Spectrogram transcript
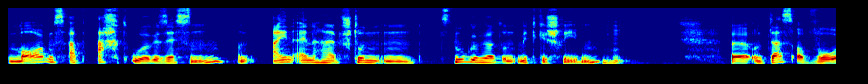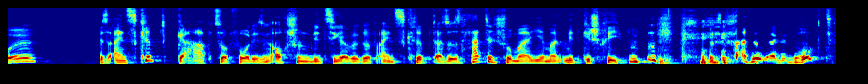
morgens ab 8 Uhr gesessen und eineinhalb Stunden zugehört und mitgeschrieben. Mhm. Äh, und das, obwohl es ein Skript gab zur Vorlesung, auch schon ein witziger Begriff, ein Skript. Also es hatte schon mal jemand mitgeschrieben. es war sogar gedruckt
